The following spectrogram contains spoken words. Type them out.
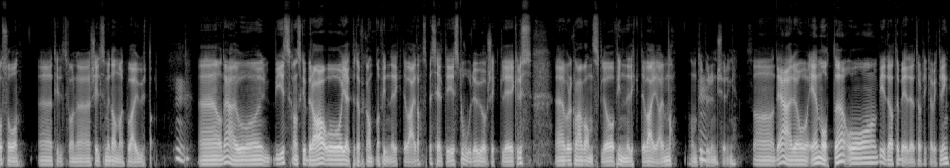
og så eh, tilsvarende skilt som i Danmark på vei ut. da. Mm. Eh, og det er jo vist ganske bra å hjelpe trafikanten å finne riktig vei, da. Spesielt i store, uoversiktlige kryss, eh, hvor det kan være vanskelig å finne riktig veiarm, da. Sånn type Mm. rundkjøringer. Så det er jo en måte å bidra til bedre trafikkavvikling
